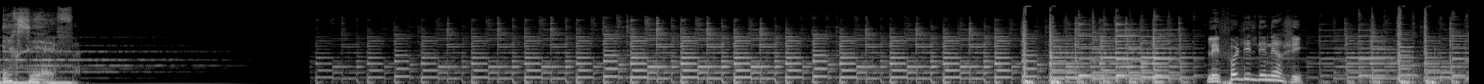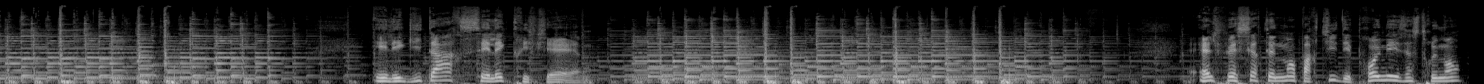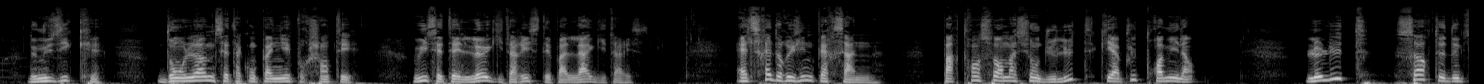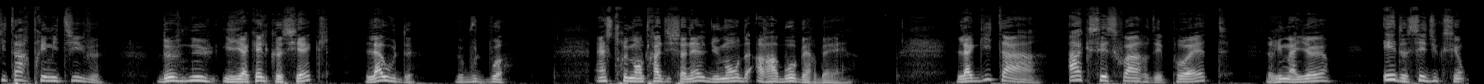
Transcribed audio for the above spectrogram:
RCF. Les folies de l'énergie. Et les guitares s'électrifièrent. Elle fait certainement partie des premiers instruments de musique dont l'homme s'est accompagné pour chanter. Oui, c'était le guitariste et pas la guitariste. Elle serait d'origine persane, par transformation du luth qui a plus de 3000 ans. Le luth, sorte de guitare primitive, devenue il y a quelques siècles l'oud, le bout de bois, instrument traditionnel du monde arabo-berbère. La guitare, accessoire des poètes, rimailleurs et de séduction.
